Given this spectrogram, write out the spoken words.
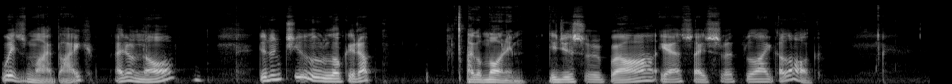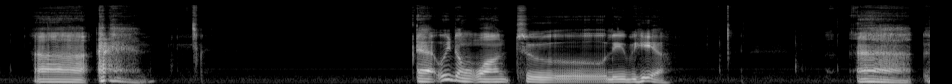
Where's my bike? I don't know. Didn't you look it up? Good morning. Did you sleep well? Yes, I slept like a log. Uh, uh, we don't want to live here. Uh,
